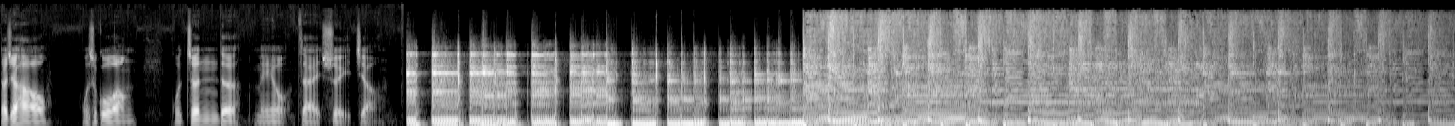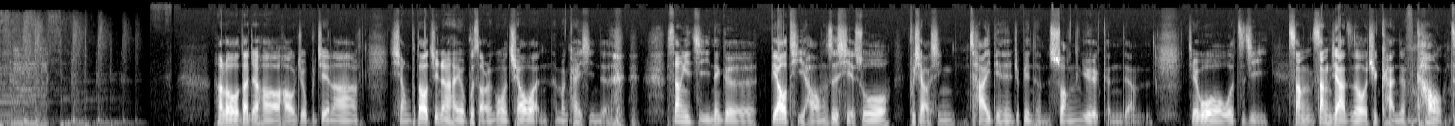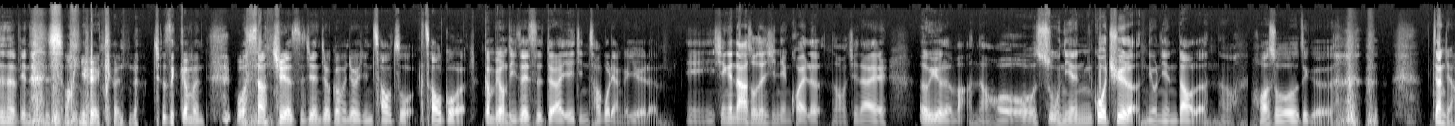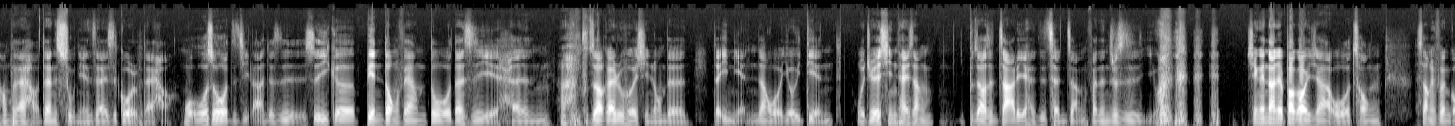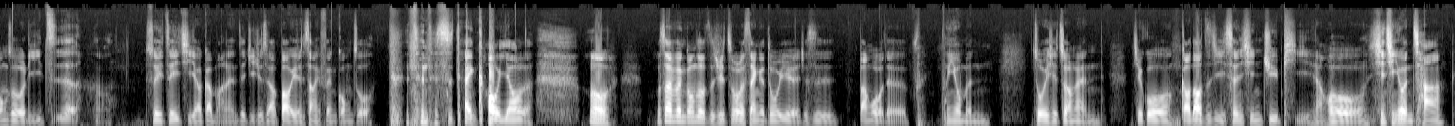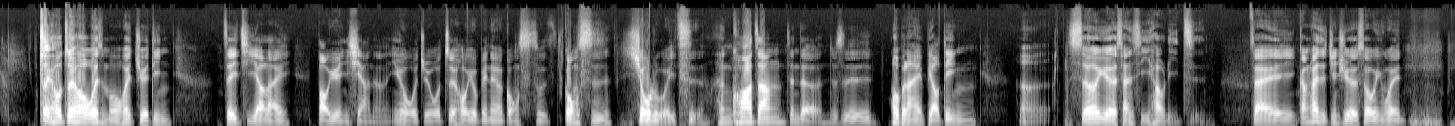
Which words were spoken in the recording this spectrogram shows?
大家好，我是国王，我真的没有在睡觉。Hello，大家好，好久不见啦！想不到竟然还有不少人跟我敲碗，还蛮开心的。上一集那个标题好像是写说不小心差一点点就变成双月更这样子，结果我自己上上架之后去看，就 靠，真的变成双月更了，就是根本我上去的时间就根本就已经操作超过了，更不用提这次，对啊，也已经超过两个月了。诶，先跟大家说声新年快乐，然后现在。二月了嘛，然后鼠年过去了，牛年到了啊。话说这个 这样讲好像不太好，但鼠年实在是过得不太好。我我说我自己啦，就是是一个变动非常多，但是也很啊不知道该如何形容的的一年，让我有一点，我觉得心态上不知道是炸裂还是成长，反正就是有。先跟大家报告一下，我从上一份工作离职了啊。所以这一集要干嘛呢？这集就是要抱怨上一份工作，真的是太靠腰了哦！我上一份工作只去做了三个多月，就是帮我的朋友们做一些专案，结果搞到自己身心俱疲，然后心情又很差。最后，最后为什么我会决定这一集要来抱怨一下呢？因为我觉得我最后又被那个公司公司羞辱了一次，很夸张，真的就是。我本来表定，呃，十二月三十一号离职。在刚开始进去的时候，因为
